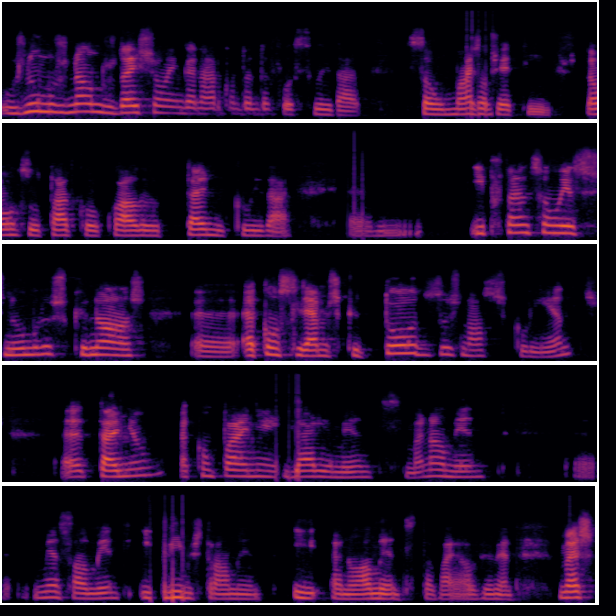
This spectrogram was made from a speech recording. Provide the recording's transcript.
Os números não nos deixam enganar com tanta facilidade, são mais objetivos, dão um resultado com o qual eu tenho que lidar. Um, e, portanto, são esses números que nós uh, aconselhamos que todos os nossos clientes uh, tenham, acompanhem diariamente, semanalmente, uh, mensalmente e trimestralmente e anualmente também, obviamente. Mas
